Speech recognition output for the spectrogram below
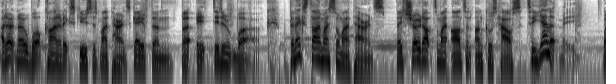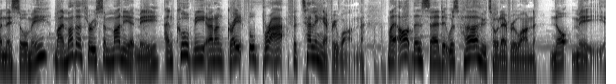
I don't know what kind of excuses my parents gave them, but it didn't work. The next time I saw my parents, they showed up to my aunt and uncle's house to yell at me. When they saw me, my mother threw some money at me and called me an ungrateful brat for telling everyone. My aunt then said it was her who told everyone, not me.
